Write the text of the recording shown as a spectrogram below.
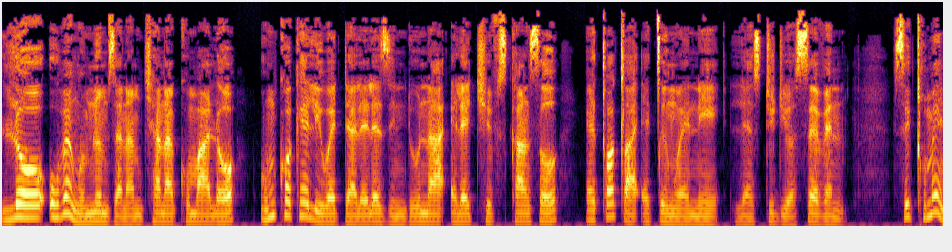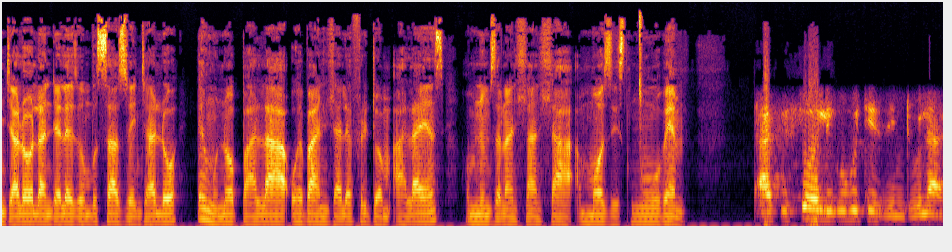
Lo ube ngumnumzana mtshana khumalo umkhokheli wedale lezinduna ele-chiefs council exoxa ecingweni le-studio 7 sixhume njalo olandela ezombusazwe njalo engunobhala webandla le-freedom alliance umnumzana nhlanhla moses ncube. Asisoli ukuthi izinduna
